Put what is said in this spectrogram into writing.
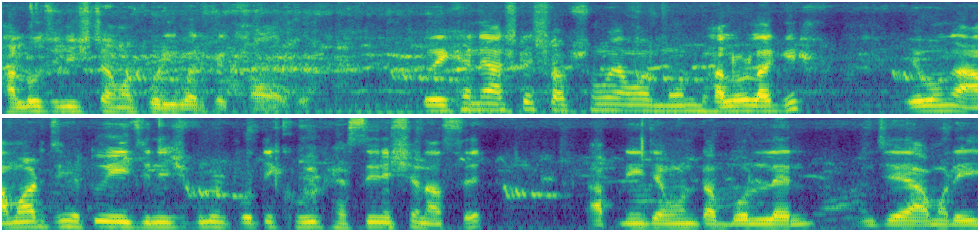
ভালো জিনিসটা আমার পরিবারকে খাওয়াবো। তো এখানে আসলে সবসময় আমার মন ভালো লাগে এবং আমার যেহেতু এই জিনিসগুলোর প্রতি খুবই ফ্যাসিনেশন আছে আপনি যেমনটা বললেন যে আমার এই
